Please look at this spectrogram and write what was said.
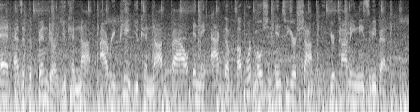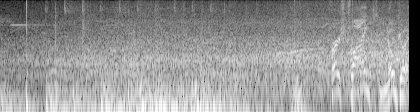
Ed, as a defender, you cannot, I repeat, you cannot foul in the act of upward motion into your shot. Your timing needs to be better. First try, no good.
